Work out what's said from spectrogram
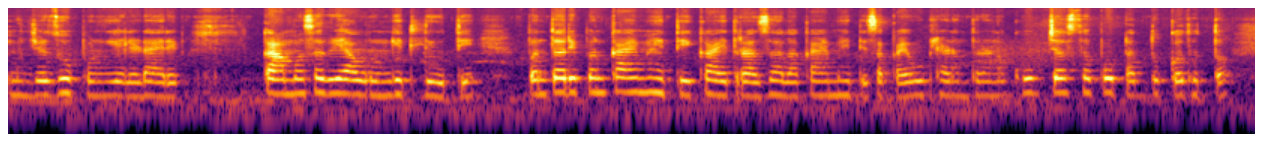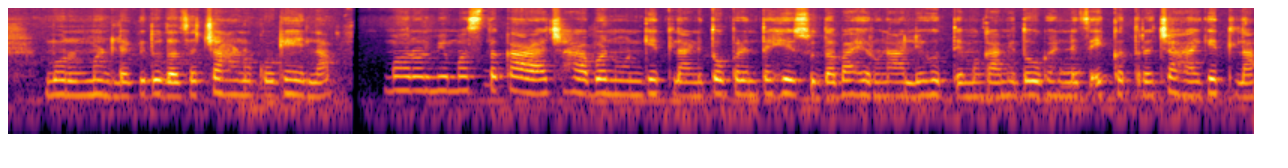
म्हणजे झोपून गेले डायरेक्ट कामं सगळी आवरून घेतली होती. पण तरी पण काय माहिती काय त्रास झाला काय माहिती. सकाळी उठल्यानंतर खूप जास्त पोटात दुखत होतं. म्हणून म्हटलं की दुधाचा चहा नको घ्यायला. म्हणून मी मस्त काळा चहा बनवून घेतला आणि तोपर्यंत हे सुद्धा बाहेरून आले होते. मग आम्ही दोघांनीच एकत्र चहा घेतला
